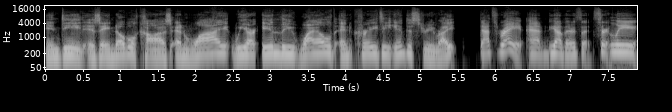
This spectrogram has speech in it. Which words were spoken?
indeed is a noble cause and why we are in the wild and crazy industry, right? That's right. And yeah, there's certainly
